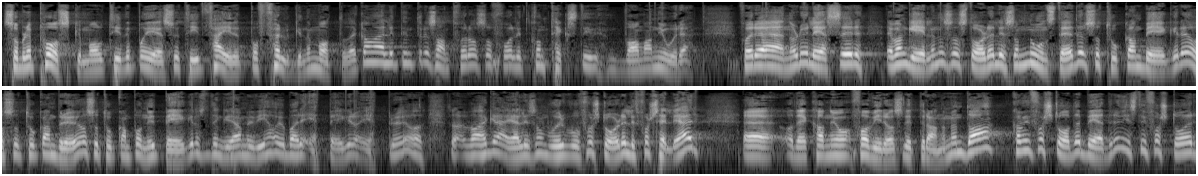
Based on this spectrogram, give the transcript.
så ble påskemåltidet på Jesu tid feiret på følgende måte. Det kan være litt interessant for oss å få litt kontekst i hva man gjorde. For eh, Når du leser evangeliene, så står det liksom noen steder så tok han begeret, og så tok han brødet, og så tok han på nytt begeret. Så tenker jeg, ja, men vi har jo bare ett beger og ett brød. Og, så, hva er greia liksom? Hvor, hvorfor står det litt forskjellig her? Eh, og det kan jo forvirre oss litt. Men da kan vi forstå det bedre hvis vi forstår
